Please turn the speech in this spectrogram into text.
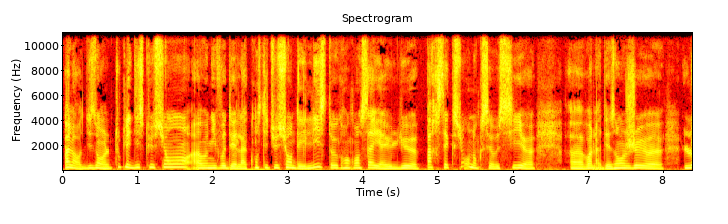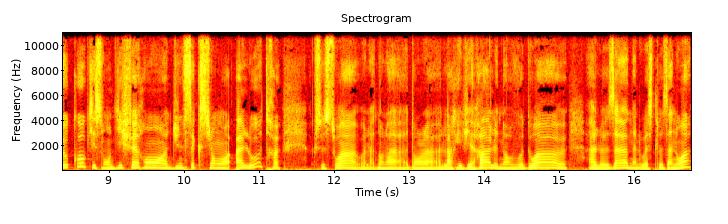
alors, disons, toutes les discussions euh, au niveau de la constitution des listes au Grand Conseil a eu lieu par section, donc c'est aussi euh, euh, voilà des enjeux locaux qui sont différents d'une section à l'autre, que ce soit voilà dans la dans la, Riviera, le Nord vaudois, à Lausanne, à l'Ouest lausannois,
